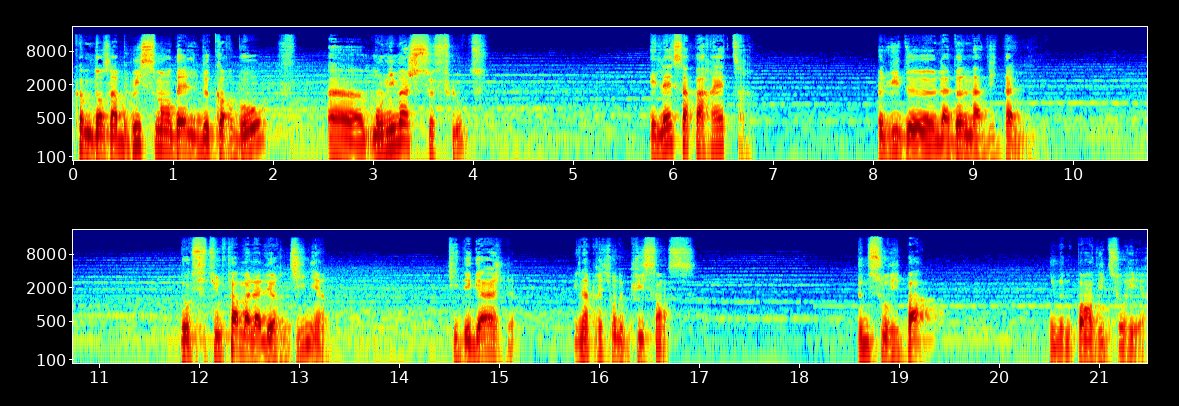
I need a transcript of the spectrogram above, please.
comme dans un bruissement d'ailes de corbeau, euh, mon image se floute et laisse apparaître celui de la Donna Vitali. Donc c'est une femme à l'allure digne qui dégage une impression de puissance. Je ne souris pas, je n'ai pas envie de sourire.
